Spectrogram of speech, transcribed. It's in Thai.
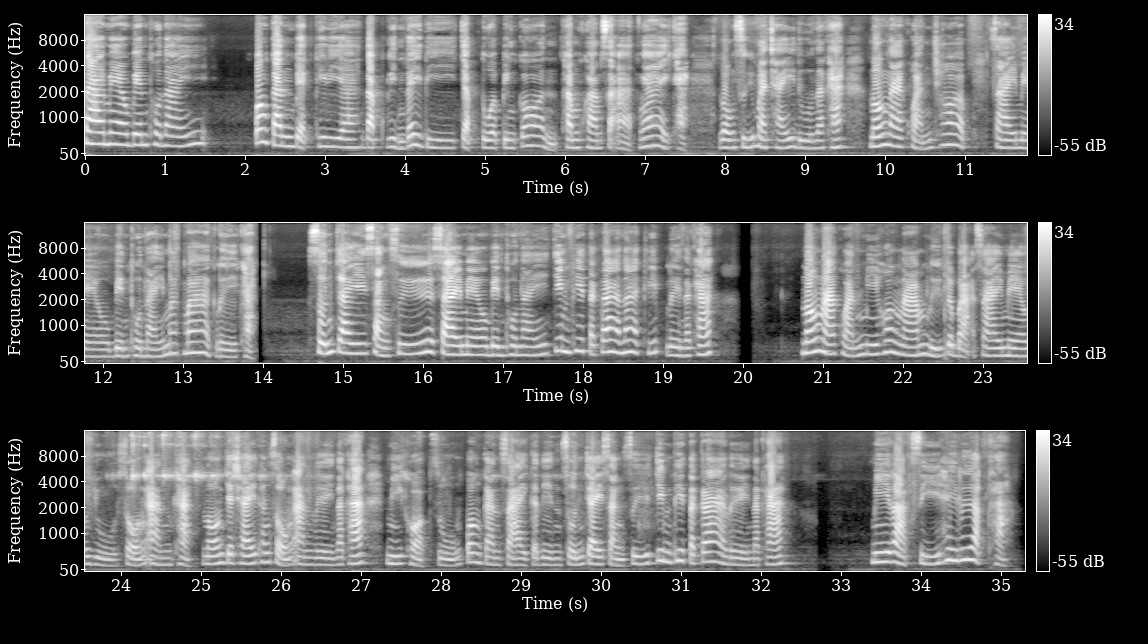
ทรายแมวเบนโทไนท์ป้องกันแบคทีเรีย ดับกลิ่นได้ดี จับตัวเป็นก้อนทำความสะอาดง่ายค่ะ ลองซื้อมาใช้ดูนะคะ น้องนาขวัญชอบทรายแมวเบนโทไนท์มากๆเลยค่ะ สนใจสั่งซื้อทรายแมวเบนโทไนท์จิ้มที่ตะกร้าหน้าคลิปเลยนะคะ น้องนาขวัญมีห้องน้ำหรือกระบะทรายแมวอยู่สองอันค่ะ น้องจะใช้ทั้งสองอันเลยนะคะ มีขอบสูงป้องกันทรายกระเด็นสนใจสั่งซื้อจิ้มที่ตะกร้าเลยนะคะ มีหลากสีให้เลือกค่ะ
